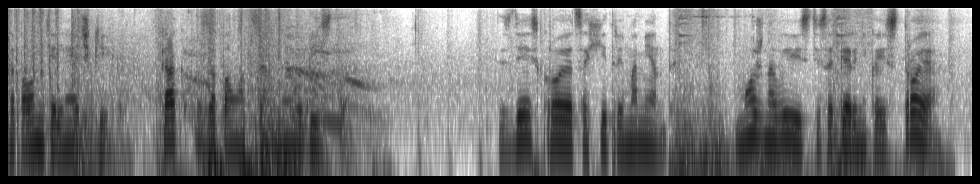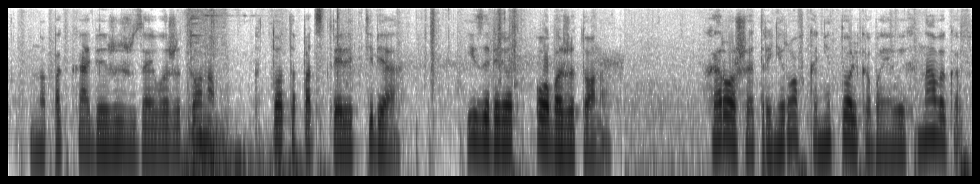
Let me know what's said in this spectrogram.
дополнительные очки, как за полноценное убийство. Здесь кроется хитрый момент. Можно вывести соперника из строя, но пока бежишь за его жетоном, кто-то подстрелит тебя и заберет оба жетона. Хорошая тренировка не только боевых навыков,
